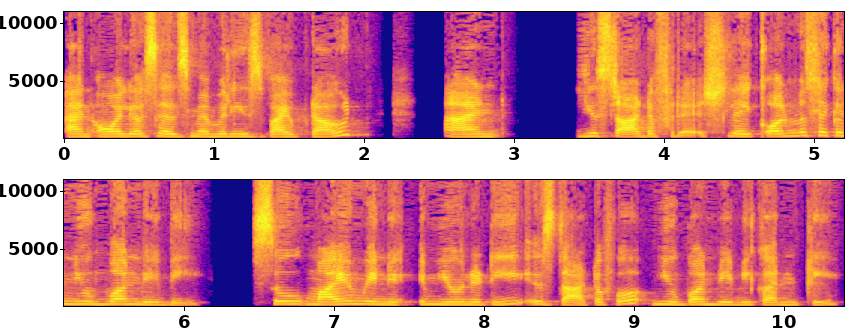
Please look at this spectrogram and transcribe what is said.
and all your cells memory is wiped out and you start afresh, like almost like a newborn baby. So my immunity is that of a newborn baby currently.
